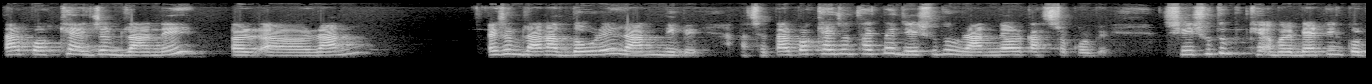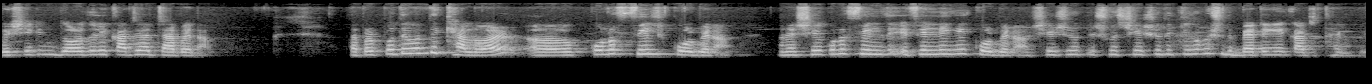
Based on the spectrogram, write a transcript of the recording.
তার পক্ষে একজন রানে রান, একজন রানার দৌড়ে রান নিবে। আচ্ছা তার পক্ষে একজন থাকবে যে শুধু রান নেওয়ার কাজটা করবে। সে শুধু মানে ব্যাটিং করবে, সে কিন্তু দৌড়াদৌড়ি কাজে আর যাবে না। তারপর প্রতিবন্ধী খেলোয়াড় কোনো ফিল্ড করবে না। মানে সে কোনো ফিল্ড ফিল্ডিং করবে না। সে শুধু সে শুধু কি করবে? শুধু ব্যাটিং এর কাজে থাকবে।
